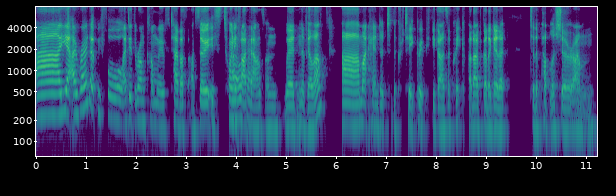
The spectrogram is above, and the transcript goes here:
Uh yeah, I wrote it before I did the rom-com with Tabitha. So it's 25,000 oh, okay. word novella. Uh, I might hand it to the critique group if you guys are quick, but I've got to get it to the publisher um,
